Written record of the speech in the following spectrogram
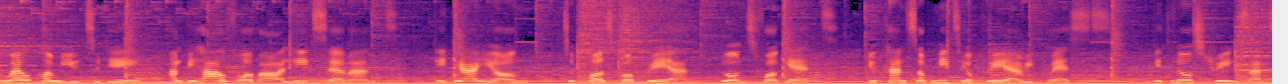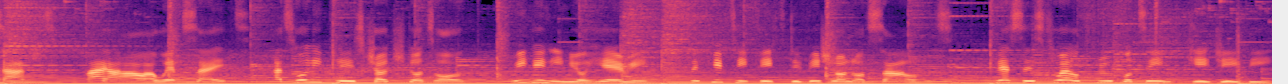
welcome you today, on behalf of our lead servant, Iga Young, to pause for prayer. Don't forget, you can submit your prayer requests with no strings attached via our website at holyplacechurch.org. Reading in your hearing, the 55th division of Psalms, verses 12 through 14 KJV.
